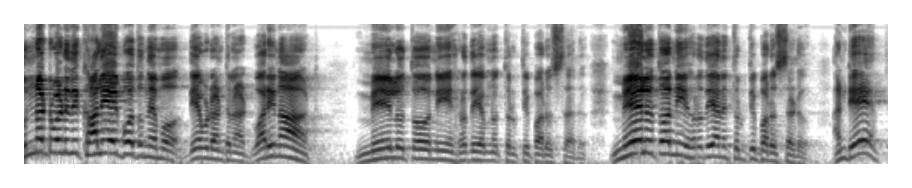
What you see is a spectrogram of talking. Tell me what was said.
ఉన్నటువంటిది ఖాళీ అయిపోతుందేమో దేవుడు అంటున్నాడు వరి నాట్. మేలుతో నీ హృదయంను తృప్తిపరుస్తాడు. మేలుతో నీ హృదయాన్ని తృప్తిపరుస్తాడు. అంటే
